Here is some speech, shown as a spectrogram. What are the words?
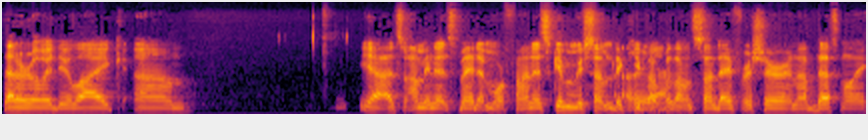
that I really do like. Um, yeah, it's. I mean, it's made it more fun. It's given me something to Oh, keep yeah. up with on Sunday for sure. And I've definitely,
